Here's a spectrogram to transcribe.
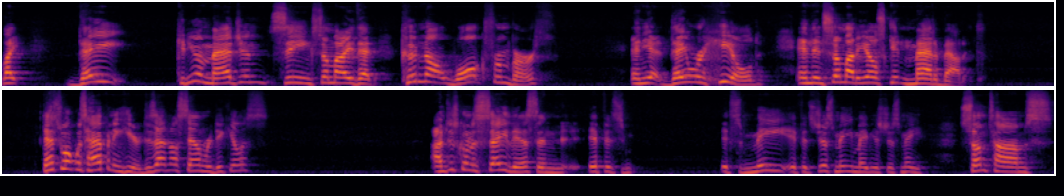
Like, they, can you imagine seeing somebody that could not walk from birth and yet they were healed, and then somebody else getting mad about it. That's what was happening here. Does that not sound ridiculous? I'm just going to say this, and if it's it's me, if it's just me, maybe it's just me. Sometimes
